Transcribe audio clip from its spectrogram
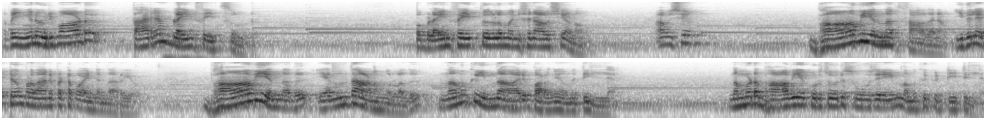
അപ്പോൾ ഇങ്ങനെ ഒരുപാട് തരം ബ്ലൈൻഡ് ഫെയ്ത്ത്സ് ഉണ്ട്. അപ്പോൾ ബ്ലൈൻഡ് ഫെയ്ത്തുകൾ മനുഷ്യന് ആവശ്യമാണോ? ആവശ്യം. ഭാവി എന്ന സാധനം. ഇതിൽ ഏറ്റവും പ്രധാനപ്പെട്ട പോയിന്റ് എന്താ അറിയോ? ഭാവി എന്നത് എന്താണെന്നുള്ളത് നമുക്ക് ഇന്ന് ആരും പറഞ്ഞു തന്നിട്ടില്ല. നമ്മുടെ ഭാവിയെക്കുറിച്ച് ഒരു സൂചനയും നമുക്ക് കിട്ടിയിട്ടില്ല.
